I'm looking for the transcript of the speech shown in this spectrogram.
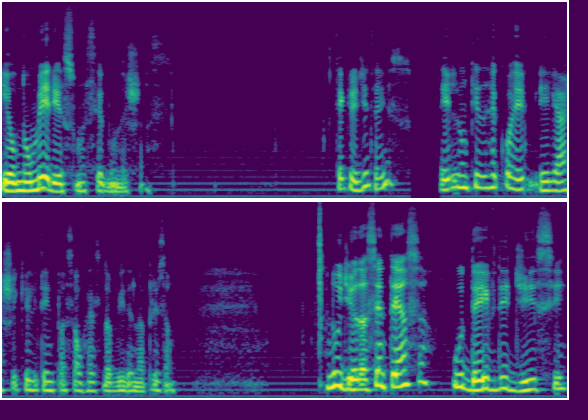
Eu não mereço uma segunda chance. Você acredita nisso? Ele não quis recorrer, ele acha que ele tem que passar o resto da vida na prisão. No dia da sentença, o David disse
